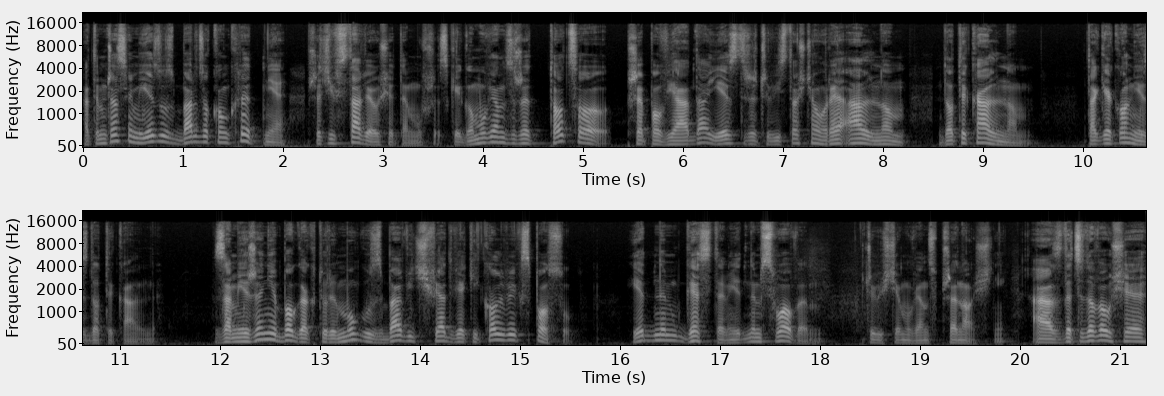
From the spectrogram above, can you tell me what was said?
a tymczasem Jezus bardzo konkretnie przeciwstawiał się temu wszystkiego, mówiąc, że to, co przepowiada, jest rzeczywistością realną, dotykalną, tak jak On jest dotykalny. Zamierzenie Boga, który mógł zbawić świat w jakikolwiek sposób, jednym gestem, jednym słowem, oczywiście mówiąc w przenośni, a zdecydował się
